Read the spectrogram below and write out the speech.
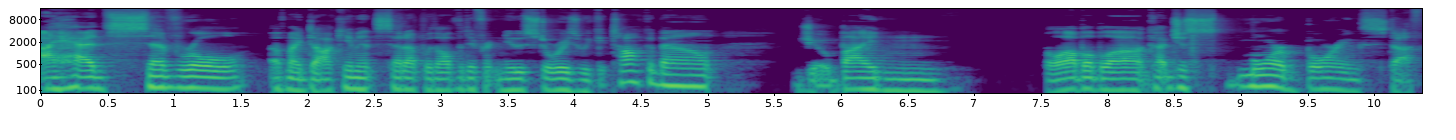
I had several of my documents set up with all the different news stories we could talk about Joe Biden, blah, blah, blah. Got just more boring stuff.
